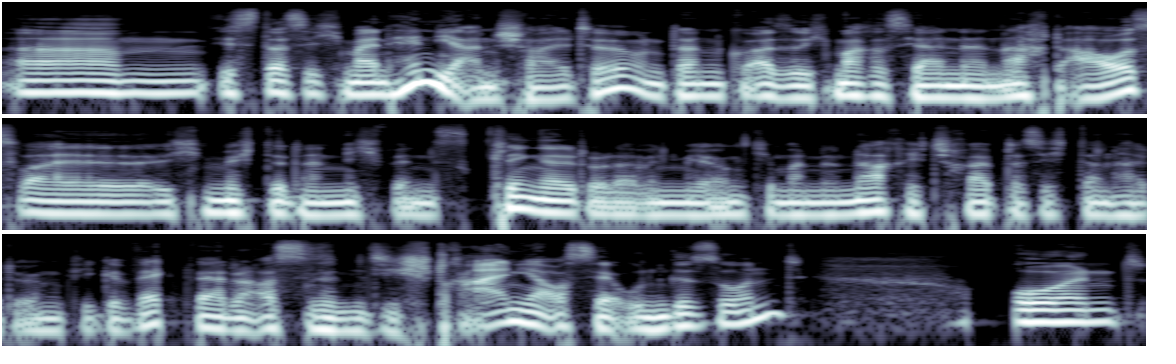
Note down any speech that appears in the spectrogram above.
ähm, ist, dass ich mein Handy anschalte und dann, also ich mache es ja in der Nacht aus, weil ich möchte dann nicht, wenn es klingelt oder wenn mir irgendjemand eine Nachricht schreibt, dass ich dann halt irgendwie geweckt werde. Und außerdem, die strahlen ja auch sehr ungesund. Und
